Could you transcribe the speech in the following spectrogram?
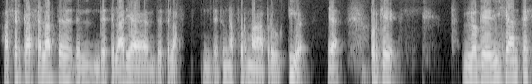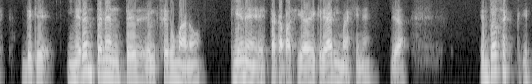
acercarse al arte desde el, desde el área, desde, la, desde una forma productiva. ¿ya? Mm. Porque lo que dije antes de que inherentemente el ser humano tiene esta capacidad de crear imágenes, ¿ya? Entonces, eh,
